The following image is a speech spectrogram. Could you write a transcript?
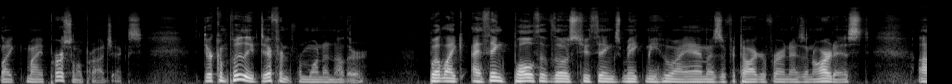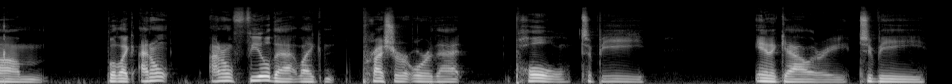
like my personal projects. They're completely different from one another. But like I think both of those two things make me who I am as a photographer and as an artist. Um but like I don't I don't feel that like pressure or that pull to be in a gallery, to be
